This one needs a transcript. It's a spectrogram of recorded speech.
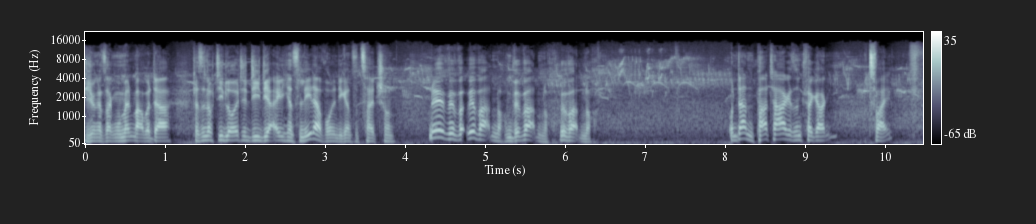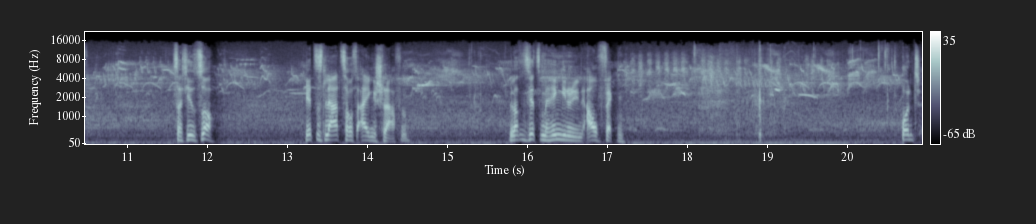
Die Jünger sagen, Moment mal, aber da, da sind doch die Leute, die dir eigentlich ans Leder wollen die ganze Zeit schon. Nee, wir, wir warten noch, wir warten noch, wir warten noch. Und dann, ein paar Tage sind vergangen, zwei. Sagt Jesus, so, jetzt ist Lazarus eingeschlafen. Lass uns jetzt mal hingehen und ihn aufwecken. Und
